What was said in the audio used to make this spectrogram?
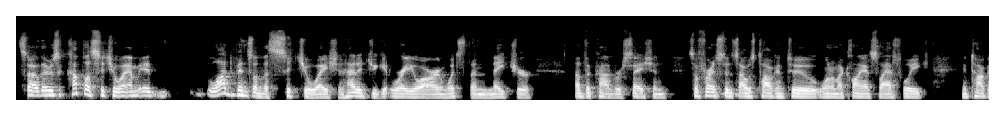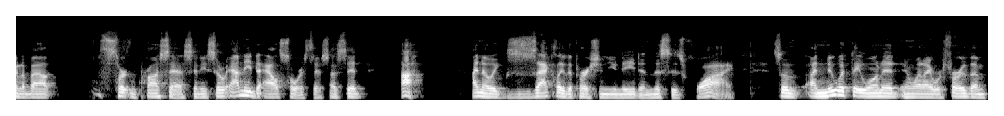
So there's a couple of situations. I mean, it, a lot depends on the situation. How did you get where you are, and what's the nature of the conversation? So, for instance, I was talking to one of my clients last week and talking about certain process, and he said, "I need to outsource this." I said, "Ah, I know exactly the person you need, and this is why." So I knew what they wanted. And when I referred them,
